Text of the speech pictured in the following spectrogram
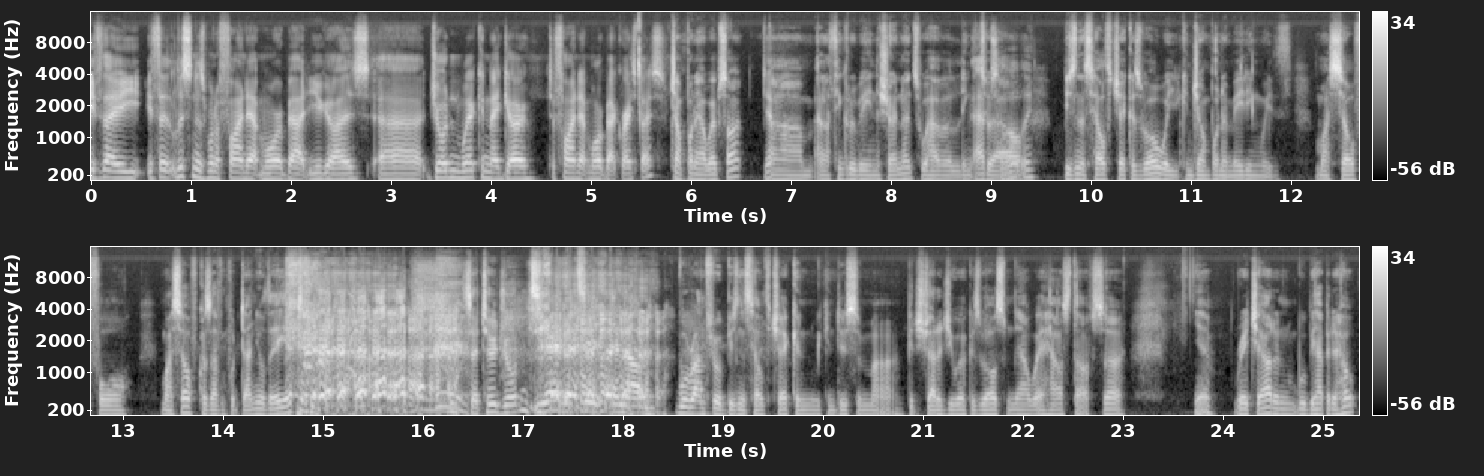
if they if the listeners want to find out more about you guys, uh, Jordan, where can they go to find out more about Grayspace? Jump on our website. Yep. Um, and I think it'll be in the show notes. We'll have a link Absolutely. to our business health check as well, where you can jump on a meeting with myself or myself because I haven't put Daniel there yet. so two Jordans. yeah, that's it. And um, we'll run through a business health check and we can do some uh, bit of strategy work as well, some now warehouse stuff. So, yeah, reach out and we'll be happy to help.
